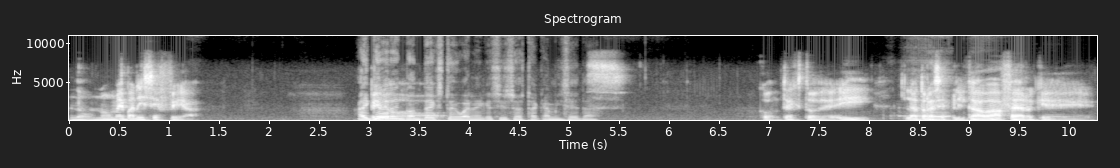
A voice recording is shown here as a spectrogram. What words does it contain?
no, no me parece fea. Hay que ver en contexto igual en el que se hizo esta camiseta. Contexto de. Y la otra vez Eh. explicaba a Fer que,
